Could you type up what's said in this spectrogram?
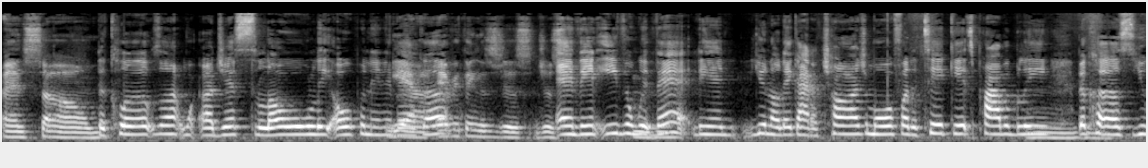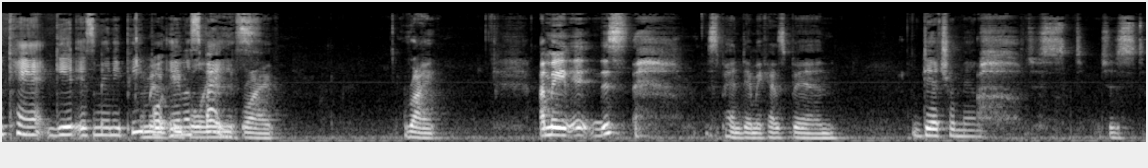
and so The clubs are, are just slowly opening it yeah, back up. everything is just just And then even Mm-hmm. with that, then you know they got to charge more for the tickets probably because you can't get as many people, Mm-hmm. many in a space. right, right. I mean, it, this this pandemic has been Detrimental. just just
